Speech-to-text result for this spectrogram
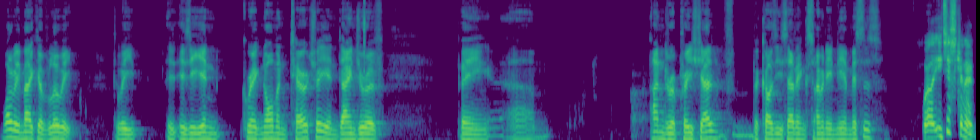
what do we make of Louis? Do we is he in Greg Norman territory in danger of being um, underappreciated because he's having so many near misses? Well, he just kind of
